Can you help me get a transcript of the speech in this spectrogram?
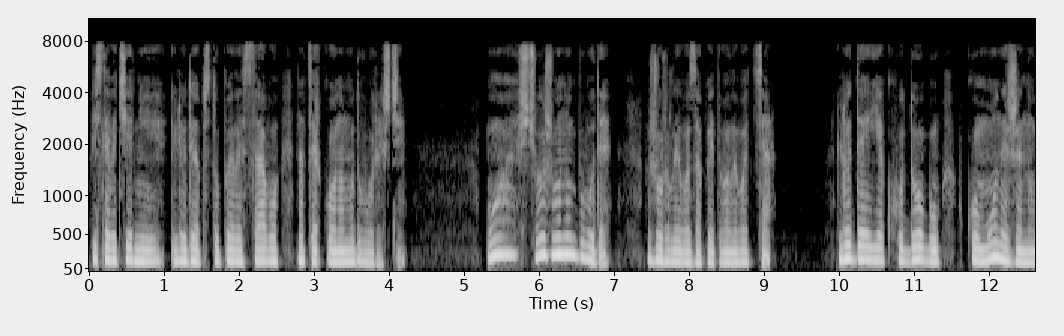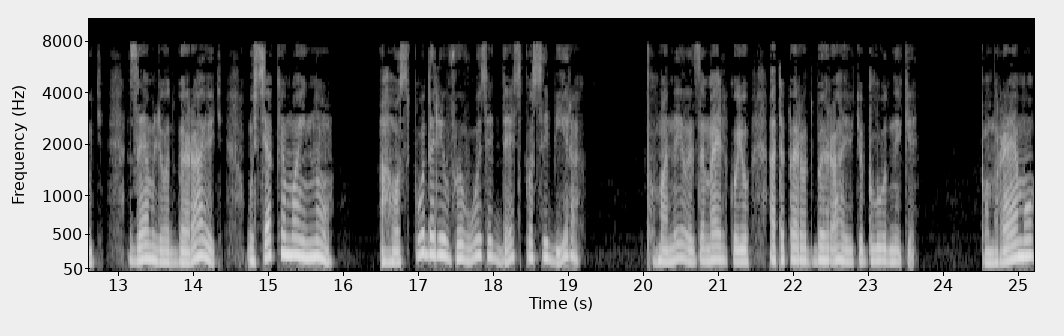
Після вечірньої люди обступили саву на церковному дворищі. Ой, що ж воно буде? журливо запитували в отця. Людей, як худобу, в комуни женуть, землю одбирають, усяке майно, а господарів вивозять десь по Сибірах. Поманили земелькою, а тепер одбирають облудники. Помремо,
